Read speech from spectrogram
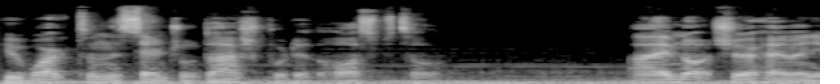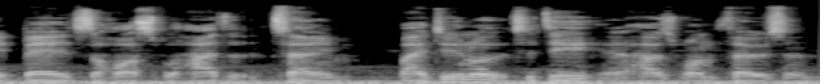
who worked on the central dashboard at the hospital. I'm not sure how many beds the hospital had at the time, but I do know that today it has 1,000.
